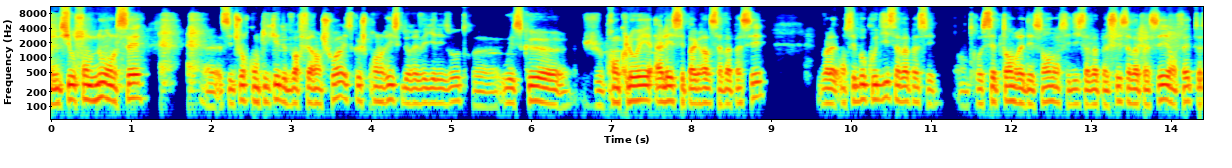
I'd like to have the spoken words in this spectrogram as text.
Même si au fond de nous, on le sait, euh, c'est toujours compliqué de devoir faire un choix. Est-ce que je prends le risque de réveiller les autres euh, ou est-ce que euh, je prends Chloé, allez, c'est pas grave, ça va passer? Voilà, on s'est beaucoup dit ça va passer. Entre septembre et décembre, on s'est dit ça va passer, ça va passer. En fait,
